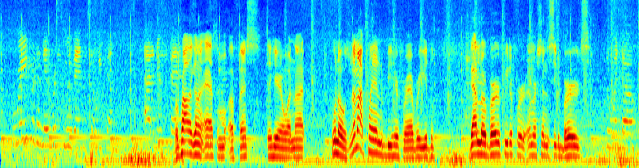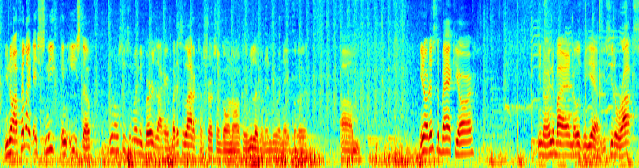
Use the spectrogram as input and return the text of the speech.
we're waiting for the neighbors to move in so we can add a new fence. We're probably gonna add some a fence to here and whatnot. Who knows? I'm not planning to be here forever either. Got a little bird feeder for Emerson to see the birds. the window. You know, I feel like they sneak and eat stuff. We don't see too many birds out here, but it's a lot of construction going on because we live in a newer neighborhood. Um, you know, this is the backyard. You know, anybody that knows me, yeah. You see the rocks?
